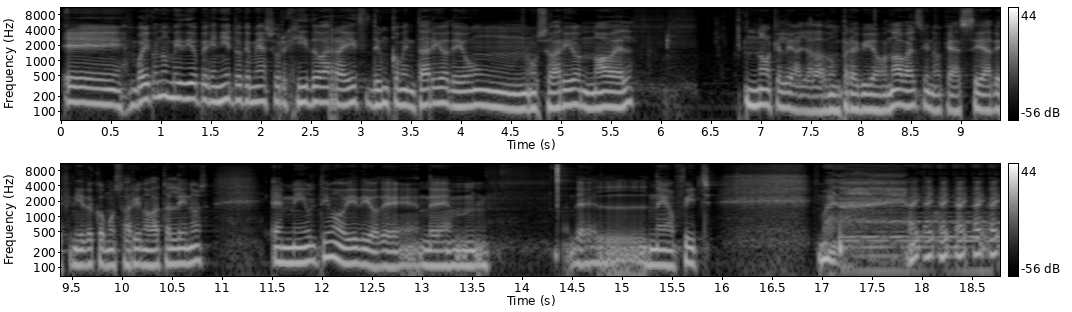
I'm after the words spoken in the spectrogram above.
Eh, voy con un vídeo pequeñito que me ha surgido a raíz de un comentario de un usuario Nobel. No que le haya dado un previo Nobel, sino que se ha definido como usuario novato en Linux. En mi último vídeo de, de, mm, del Neofit. Bueno, ay, ay, ay, ay, ay.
